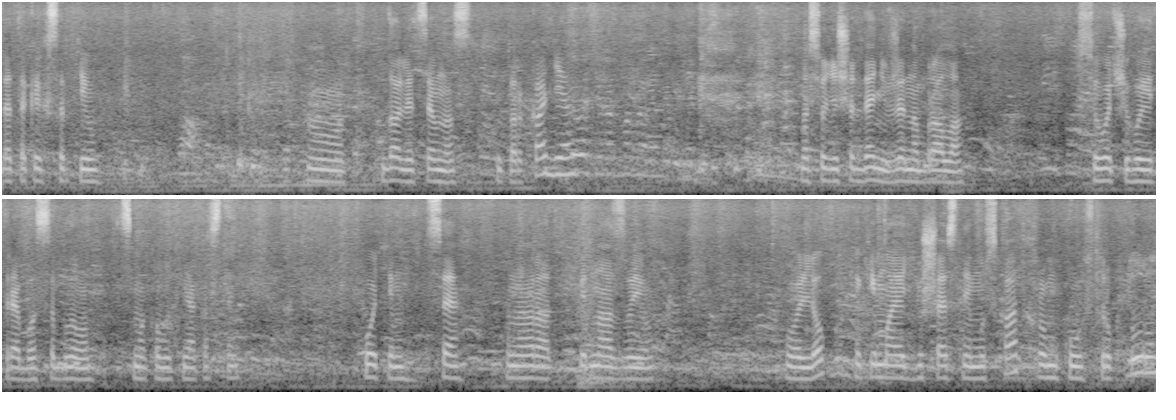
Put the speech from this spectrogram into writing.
для таких сортів. От. Далі це в нас тут Аркадія. На сьогоднішній день вже набрала всього, чого їй треба, особливо смакових якостей. Потім це виноград під назвою Ольок, який має дюшесний мускат, хрумку структуру.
